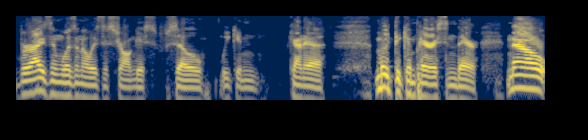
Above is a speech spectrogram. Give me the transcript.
Verizon wasn't always the strongest, so we can kind of make the comparison there. Now,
